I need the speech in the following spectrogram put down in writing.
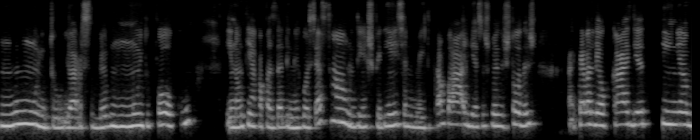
muito e a receber muito pouco, e não tinha capacidade de negociação, não tinha experiência no meio de trabalho, essas coisas todas, aquela Leocádia tinha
